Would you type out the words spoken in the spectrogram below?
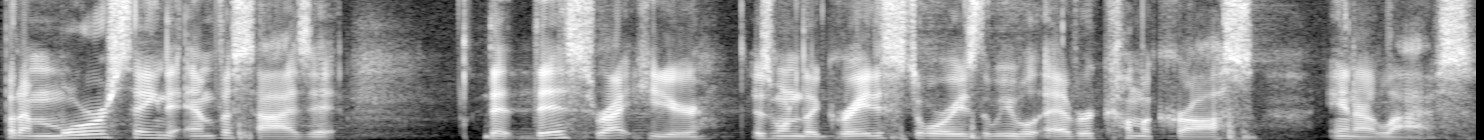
but I'm more saying to emphasize it that this right here is one of the greatest stories that we will ever come across in our lives.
